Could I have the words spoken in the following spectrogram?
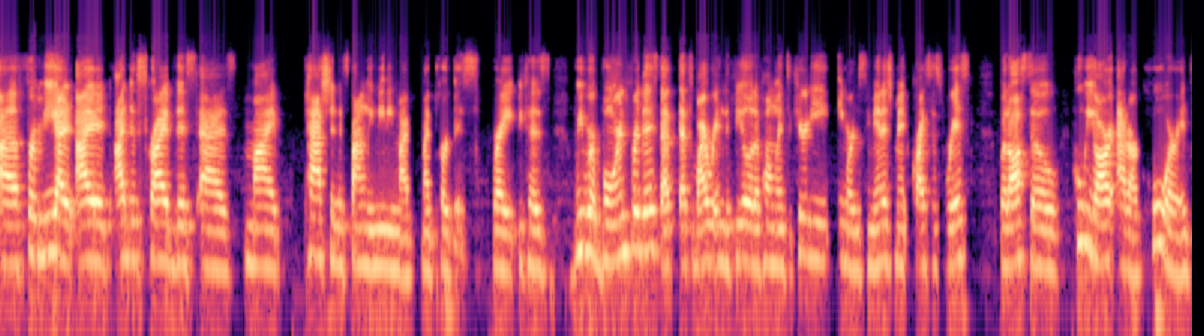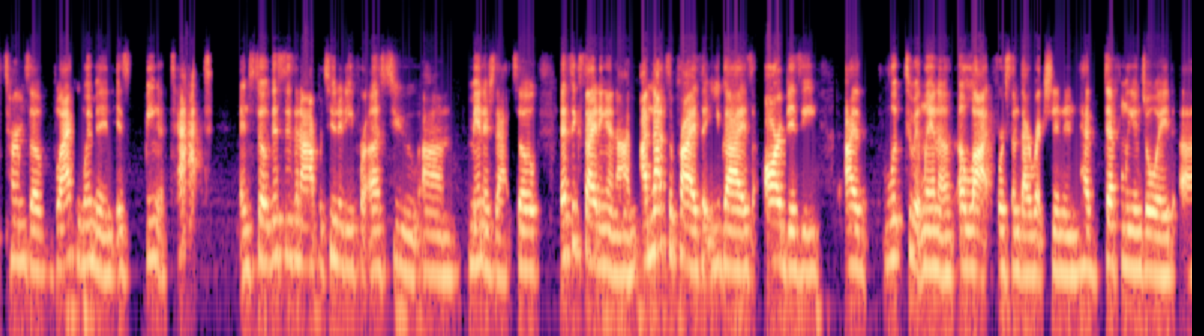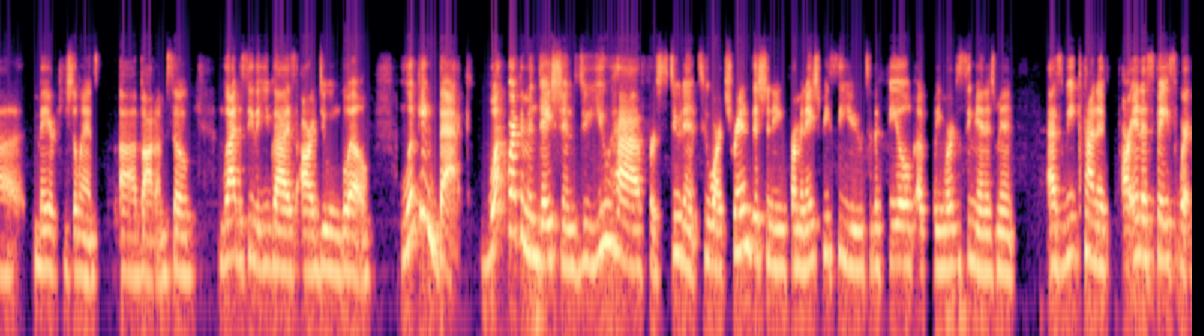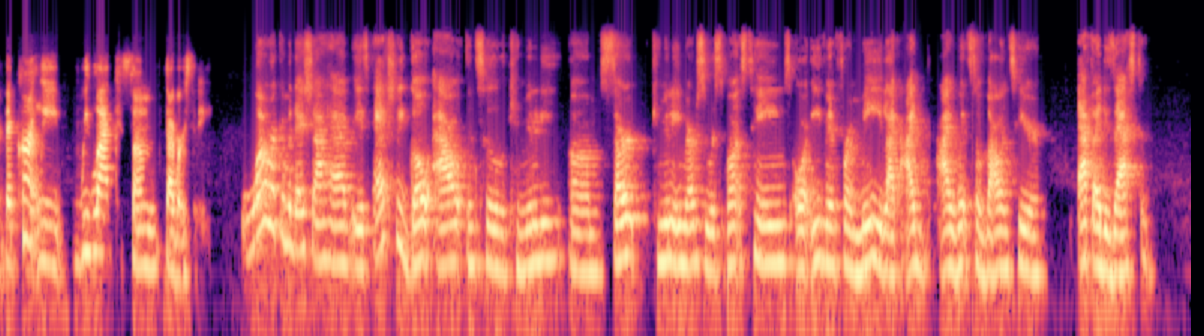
uh, for me, I, I I describe this as my passion is finally meeting my my purpose, right? Because we were born for this. That that's why we're in the field of homeland security, emergency management, crisis risk, but also who we are at our core in terms of black women is being attacked. And so this is an opportunity for us to um, manage that. So that's exciting, and I'm I'm not surprised that you guys are busy. I look to Atlanta a lot for some direction and have definitely enjoyed uh, Mayor Keisha Lance uh, Bottom. So I'm glad to see that you guys are doing well. Looking back, what recommendations do you have for students who are transitioning from an HBCU to the field of emergency management as we kind of are in a space where that currently we lack some diversity? One recommendation I have is actually go out into the community, um, CERT, community emergency response teams, or even for me, like I I went to volunteer after a disaster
